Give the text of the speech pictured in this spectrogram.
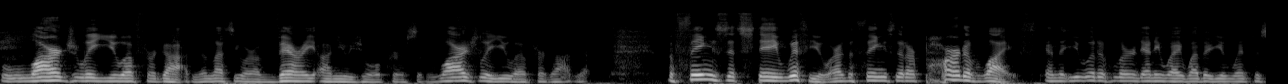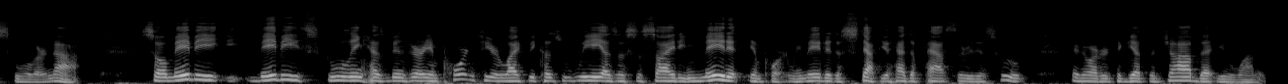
largely you have forgotten, unless you are a very unusual person. Largely you have forgotten it. The things that stay with you are the things that are part of life and that you would have learned anyway, whether you went to school or not. So maybe, maybe schooling has been very important to your life because we as a society made it important. We made it a step. You had to pass through this hoop in order to get the job that you wanted.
